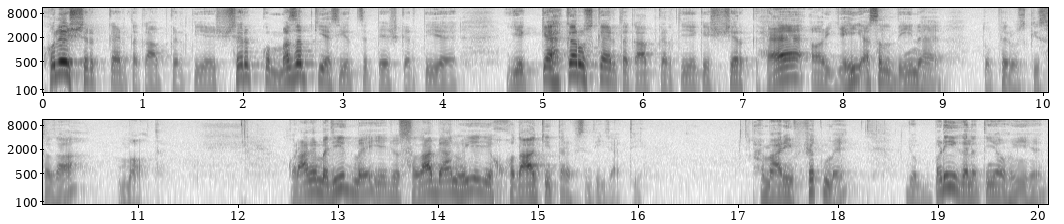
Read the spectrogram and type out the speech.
खुले शिरक का इरतकब करती है, शिरक को मज़हब की हैसियत से पेश करती है, ये कहकर उसका इरतकब करती है कि शिरक है और यही असल दीन है तो फिर उसकी सज़ा मौत है। कुरान मजीद में ये जो सज़ा बयान हुई है, ये खुदा की तरफ़ से दी जाती है। हमारी फ़िक्र में जो बड़ी गलतियाँ हुई हैं,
